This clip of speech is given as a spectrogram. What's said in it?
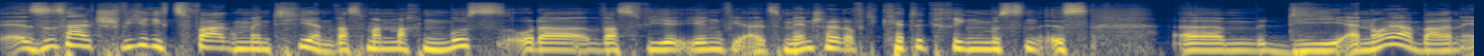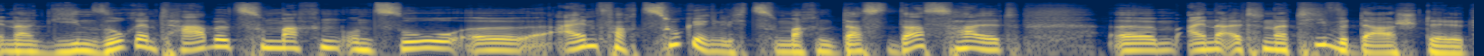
es ist halt schwierig zu verargumentieren. Was man machen muss oder was wir irgendwie als Menschheit auf die Kette kriegen müssen, ist, ähm, die erneuerbaren Energien so rentabel zu machen und so äh, einfach zugänglich zu machen, dass das halt ähm, eine Alternative darstellt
